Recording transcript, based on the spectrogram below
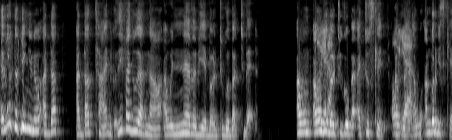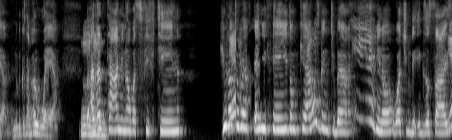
And that's the thing, you know, at that at that time, because if I do that now, I will never be able to go back to bed. I won't. I Oh, won't yeah. be able to go back uh, to sleep. Oh, yeah. I w- I'm gonna be scared, you know, because I'm aware. But at that time, you know, I was 15. You're not Yeah. aware of anything. You don't care. I was going to bed, like, eh, you know, watching the exercise, Yeah.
